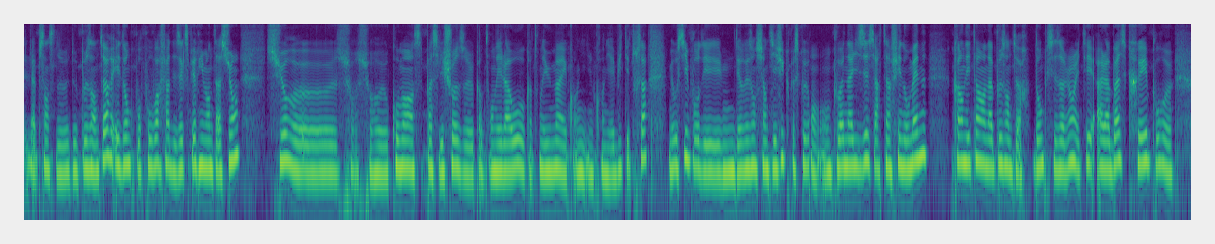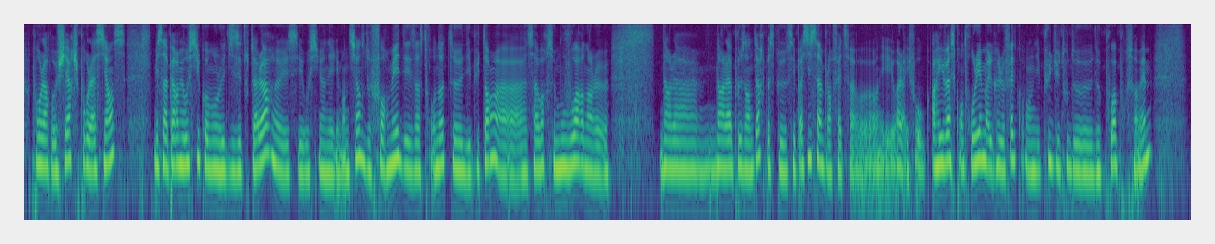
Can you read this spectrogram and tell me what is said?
l'absence de, pesanteur, et donc pour pouvoir faire des expérimentations sur, sur, sur, comment se passent les choses quand on est là-haut, quand on est humain et qu'on y habite et tout ça, mais aussi pour des, des raisons scientifiques, parce qu'on on peut analyser certains phénomènes qu'en étant en apesanteur. Donc ces avions étaient à la base créés pour, pour la recherche, pour la science, mais ça permet aussi, comme on le disait tout à l'heure, et c'est aussi un élément de science, de former des astronautes débutants à, savoir se mouvoir dans le dans la dans la pesanteur parce que c'est pas si simple en fait. on est, voilà, il faut arriver à se contrôler malgré le fait qu'on n'ait plus du tout de, poids pour soi-même.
